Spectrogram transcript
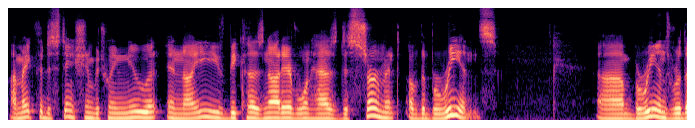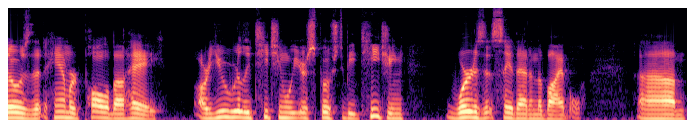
I make the distinction between new and naive because not everyone has discernment of the Bereans. Um, Bereans were those that hammered Paul about, hey, are you really teaching what you're supposed to be teaching? Where does it say that in the Bible? Um,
